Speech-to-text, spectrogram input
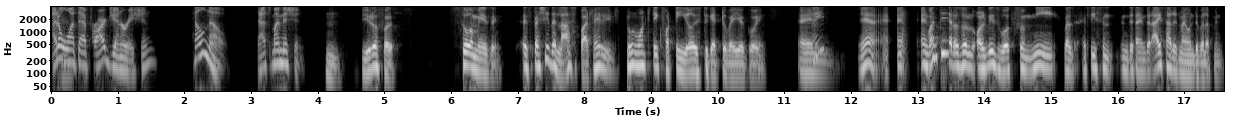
I don't want that for our generation. Hell no. That's my mission. Hmm. Beautiful. So amazing. Especially the last part, right? You don't want to take 40 years to get to where you're going. And Right? yeah. And, and one thing that also always worked for me, well, at least in, in the time that I started my own development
